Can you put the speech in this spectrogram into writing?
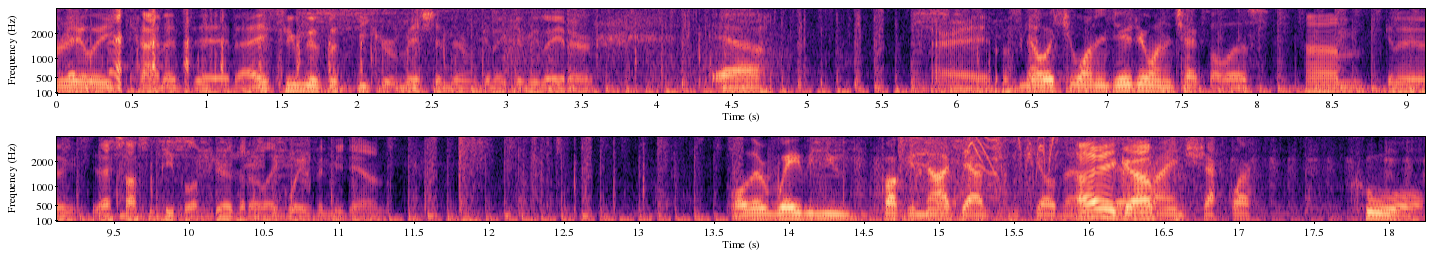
really kind of did. I assumed there's a secret mission they were going to give me later. yeah. Alright, let's Know go. what you want to do? Do you want to check the list? Um, gonna. I saw some people up here that are like waving me down. Well, they're waving you fucking knockdowns if you kill them. There you There's go. Ryan Sheckler. Cool.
